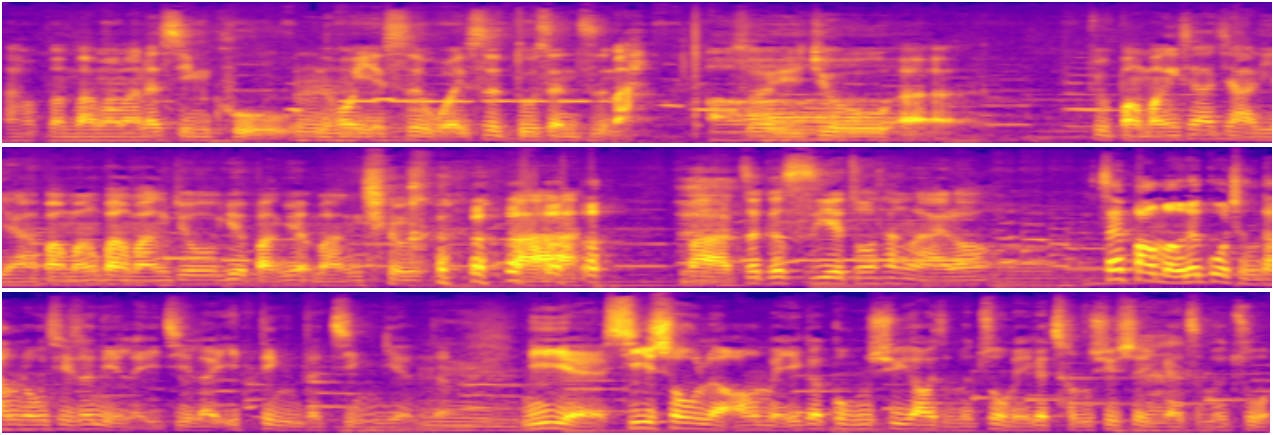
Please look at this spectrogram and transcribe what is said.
啊爸爸妈妈的辛苦，然后也是我也是独生子嘛，所以就呃就帮忙一下家里啊，帮忙帮忙就越帮越忙，就 把把这个事业做上来咯。在帮忙的过程当中，其实你累积了一定的经验的，你也吸收了哦，每一个工序要怎么做，每一个程序是应该怎么做。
